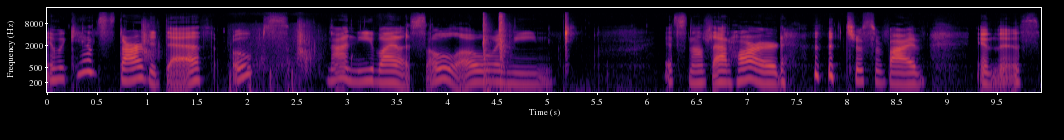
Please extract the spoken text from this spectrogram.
And we can't starve to death. Oops. Not an Eveliela solo. I mean, it's not that hard to survive in this.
